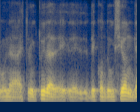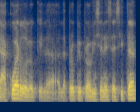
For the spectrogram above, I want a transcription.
una estructura de, conducción de acuerdo a lo que la propia provincia necesita,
